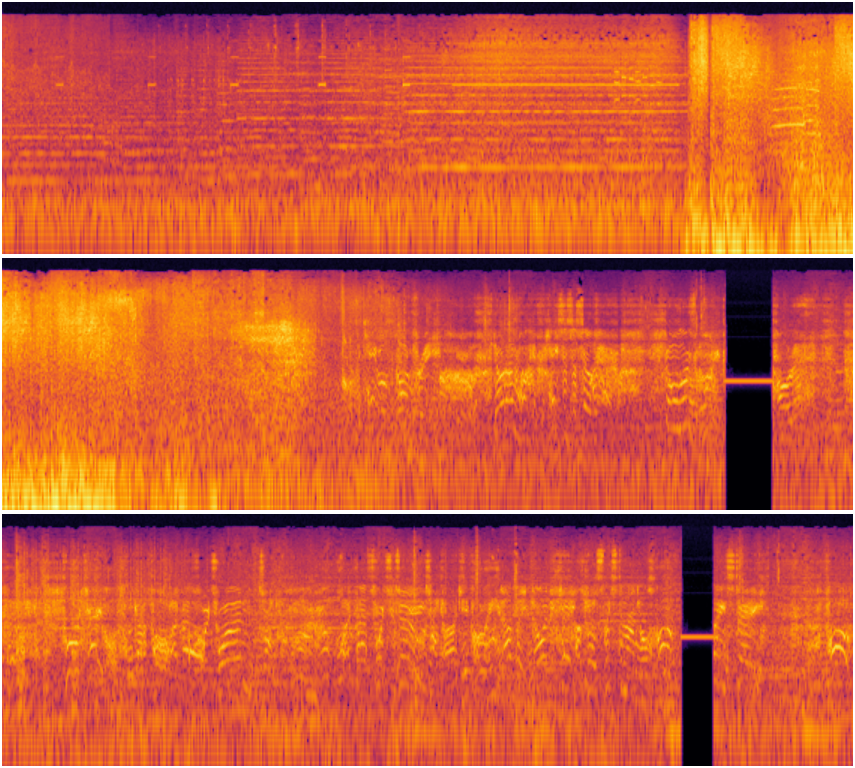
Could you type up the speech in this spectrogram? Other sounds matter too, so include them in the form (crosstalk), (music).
Switch one. Check. Bypass switch two. Check. On, keep pulling. Nothing. No indication. Okay, switch to manual. Oh, Hold Stay steady. Pull.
